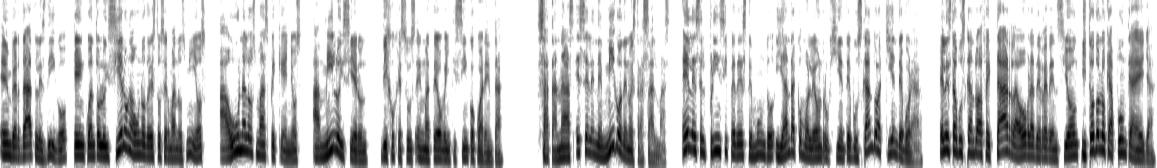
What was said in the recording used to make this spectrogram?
En verdad les digo que en cuanto lo hicieron a uno de estos hermanos míos, aún a los más pequeños, a mí lo hicieron, dijo Jesús en Mateo 25:40. Satanás es el enemigo de nuestras almas. Él es el príncipe de este mundo y anda como león rugiente buscando a quien devorar. Él está buscando afectar la obra de redención y todo lo que apunte a ella.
